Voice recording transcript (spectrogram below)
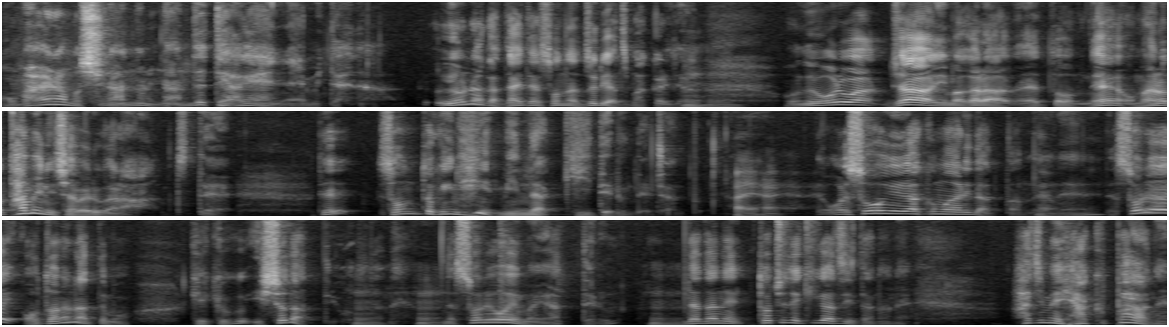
お前らも知らんのになんで手あげへんねんみたいな。世の中大体そんなずるやつばっかりじゃん、ほんで俺はじゃあ今から、えっとね、お前のために喋るからっつって。でその時にみんな聞いてるんだよちゃんと。はいはい。俺そういう役回りだったんだよね、でそれは大人になっても結局一緒だっていうことだね、でそれを今やってる、ただね途中で気が付いたのはね初め100%ね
